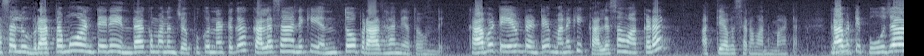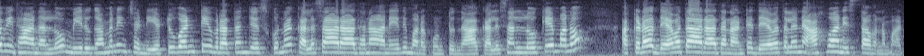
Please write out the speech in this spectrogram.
అసలు వ్రతము అంటేనే ఇందాక మనం చెప్పుకున్నట్టుగా కలశానికి ఎంతో ప్రాధాన్యత ఉంది. కాబట్టి ఏమిటంటే మనకి కలశం అక్కడ అత్యవసరం అన్నమాట. కాబట్టి పూజా విధానంలో మీరు గమనించండి ఎటువంటి వ్రతం చేసుకున్నా కలశారాధన అనేది మనకు ఉంటుంది. ఆ కలశంలోకే మనం అక్కడ దేవతారాధన అంటే దేవతలని ఆహ్వానిస్తామన్నమాట.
